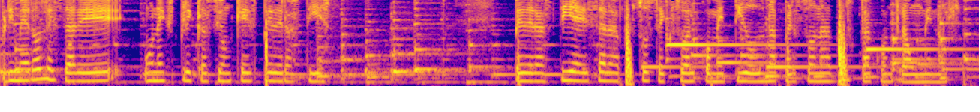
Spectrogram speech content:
Primero les daré una explicación que es pederastía. Pederastía es el abuso sexual cometido de una persona adulta contra un menor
